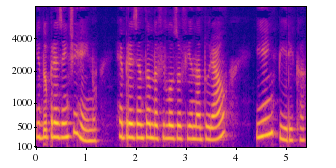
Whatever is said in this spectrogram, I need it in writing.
e do presente reino, representando a filosofia natural e empírica.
